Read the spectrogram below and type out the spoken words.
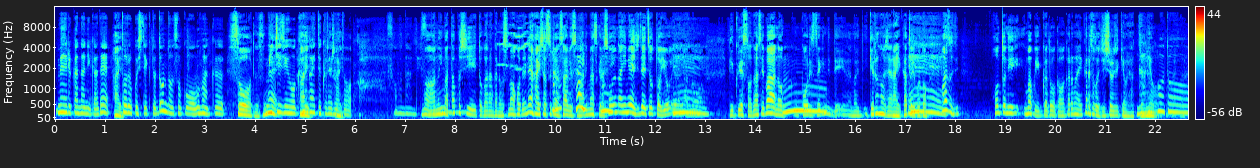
メールか何かではい。登録していくとどんどんそこをうまくそうですね。道順を考えてくれると、そうなんですね、まあ、あの今、タクシーとかなんかのスマホでね、配車するようなサービスもありますけど、あはい。そういうようなイメージでちょっとよ、ええ。あの、リクエストを出せば、あのん、効率的にであのいけるのじゃないかということ。を、ええ。まず、本当にうまくいくかどうかわからないから、ちょっと実証実験をやってみようとなるほど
